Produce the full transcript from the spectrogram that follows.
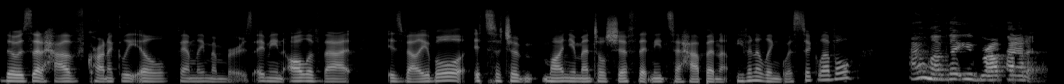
those that have chronically ill family members. I mean, all of that is valuable. It's such a monumental shift that needs to happen, even a linguistic level. I love that you brought that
